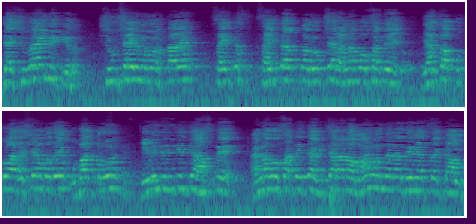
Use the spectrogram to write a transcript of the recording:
ज्या शिवरायांनी केलं शिवशाही म्हणून असणारे साहित्य साहित्य लोकशाही अण्णाभाऊ साठे यांचा पुतळा रशियामध्ये उभा करून देवेंद्रजी जे असते अण्णाभाऊ साठेच्या विचाराला मानवंदना देण्याचं काम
